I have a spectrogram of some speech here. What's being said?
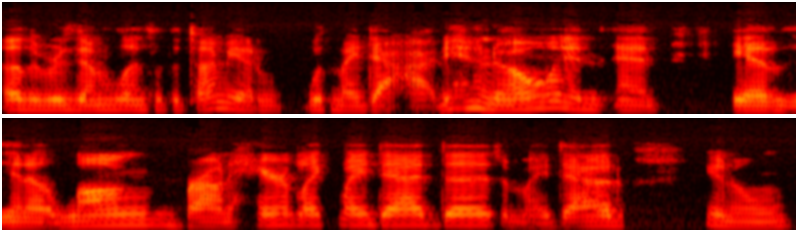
of the resemblance at the time he had with my dad, you know, and and he had you know long brown hair like my dad did, and my dad, you know,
